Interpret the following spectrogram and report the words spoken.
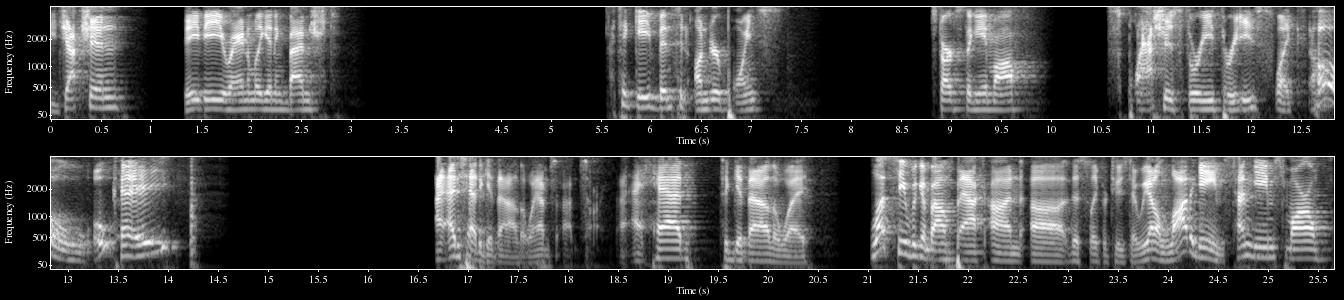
Ejection. JV randomly getting benched. I take Gabe Vincent under points. Starts the game off. Splashes three threes. Like, oh, okay. I, I, just had to get that out of the way. I'm, I'm sorry. I, I, had to get that out of the way. Let's see if we can bounce back on uh, this slate for Tuesday. We got a lot of games, 10 games tomorrow.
